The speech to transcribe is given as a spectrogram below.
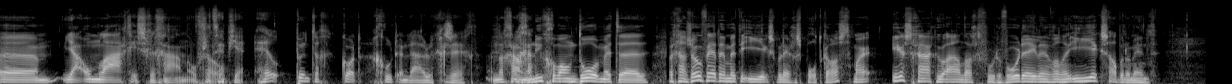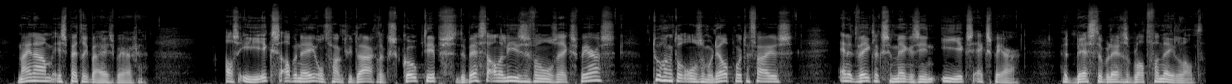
uh, ja, omlaag is gegaan. Of dat zo. heb je heel puntig, kort, goed en duidelijk gezegd. En dan gaan we, nu gewoon door met de... We gaan zo verder met de IX Beleggers podcast. Maar eerst graag uw aandacht voor de voordelen van een IX abonnement. Mijn naam is Patrick Bijersbergen. Als IX abonnee ontvangt u dagelijks kooptips, de beste analyse van onze experts, toegang tot onze modelportefeuilles en het wekelijkse magazine IX Expert, het beste beleggersblad van Nederland.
